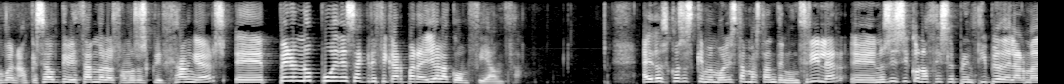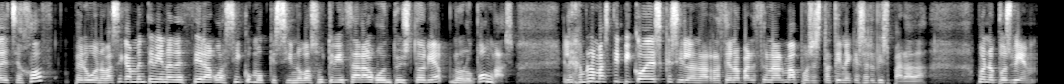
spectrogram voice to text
bueno, aunque sea utilizando los famosos cliffhangers, eh, pero no puede sacrificar para ello la confianza. Hay dos cosas que me molestan bastante en un thriller. Eh, no sé si conocéis el principio del arma de Chekhov, pero bueno, básicamente viene a decir algo así como que si no vas a utilizar algo en tu historia, no lo pongas. El ejemplo más típico es que si en la narración aparece un arma, pues esta tiene que ser disparada. Bueno, pues bien,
